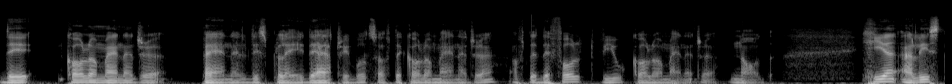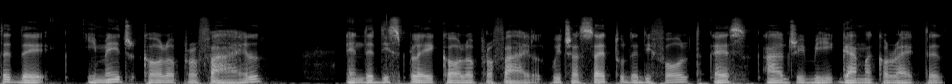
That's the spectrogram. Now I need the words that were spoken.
the color manager panel display the attributes of the color manager of the default view color manager node. Here are listed the image color profile and the display color profile, which are set to the default sRGB gamma corrected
